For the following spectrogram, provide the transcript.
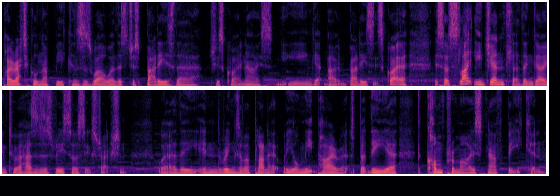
piratical nav beacons as well, where there's just baddies there, which is quite nice. You, you can get baddies. It's quite a it's a slightly gentler than going to a hazardous resource extraction, where the in the rings of a planet where you'll meet pirates. But the uh, the compromised nav beacon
